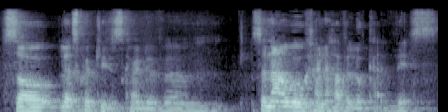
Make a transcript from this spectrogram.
So let's quickly just kind of... Um, so now we'll kind of have a look at this.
